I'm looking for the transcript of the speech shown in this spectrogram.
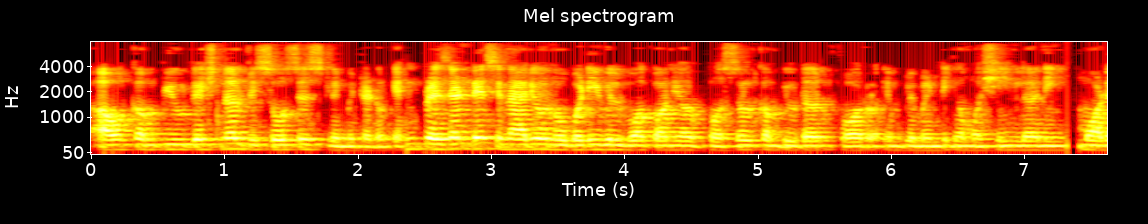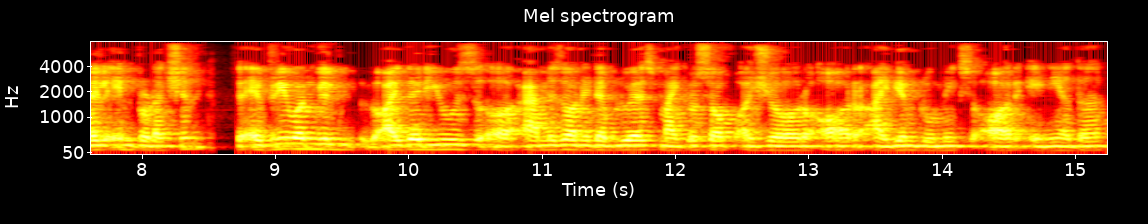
our computational resources limited okay? In present day scenario nobody will work on your personal computer for implementing a machine learning model in production. So everyone will either use uh, amazon aws microsoft azure or ibm bluemix or any other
